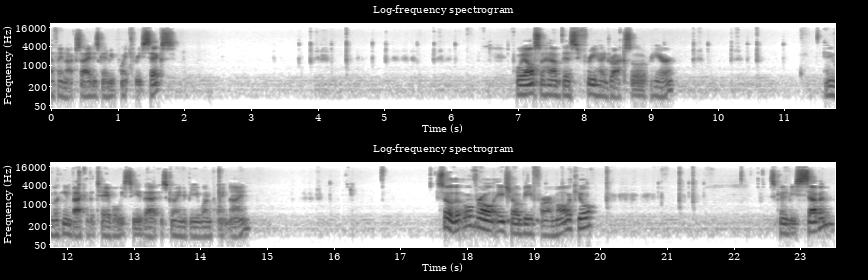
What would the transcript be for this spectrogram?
ethylene oxide is going to be 0.36. we also have this free hydroxyl over here. And looking back at the table, we see that is going to be 1.9. So the overall HLB for our molecule is going to be 7.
